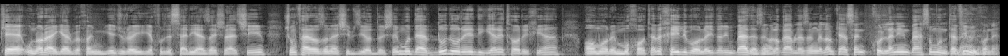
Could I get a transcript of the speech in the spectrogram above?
که اونا رو اگر بخوایم یه جورایی یه خورده سریع ازش رد شیم چون فراز و نشیب زیاد داشته ما در دو دوره دیگر تاریخی هم آمار مخاطب خیلی بالایی داریم بعد از این حالا قبل از انقلاب که اصلا کلا این بحث رو منتفی بله. می‌کنه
